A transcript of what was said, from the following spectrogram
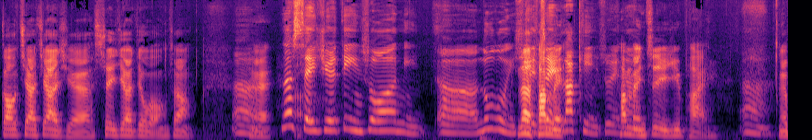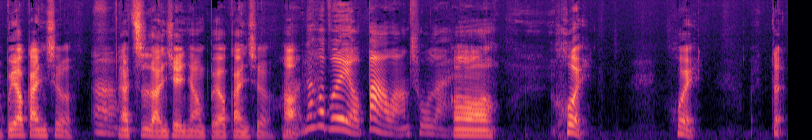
高架架起来睡觉就往上，嗯，那谁决定说你呃露露你睡最 lucky 你睡？他们自己去排，嗯，那不要干涉，嗯，那自然现象不要干涉哈。那会不会有霸王出来？哦，会会，但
